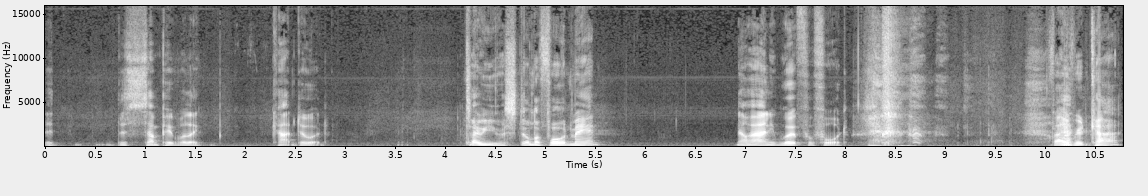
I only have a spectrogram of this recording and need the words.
it, there's some people that can't do it. So you were still a Ford man? No, I only work for Ford. Favourite car?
